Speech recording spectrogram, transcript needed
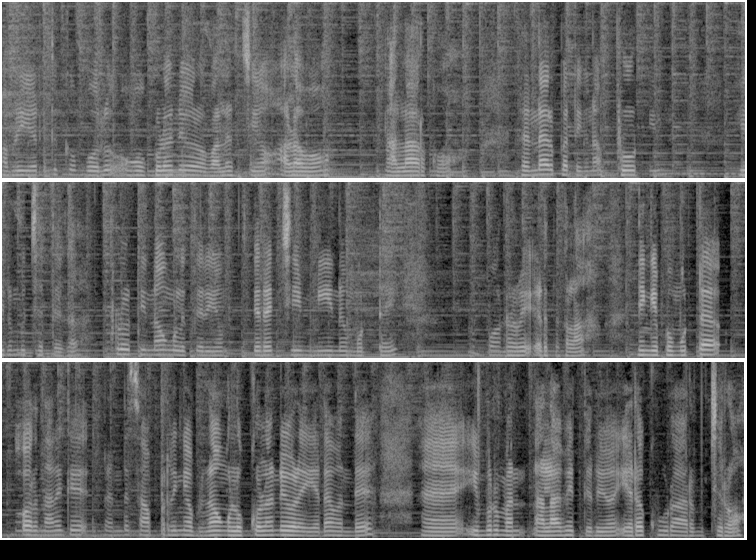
அப்படி எடுத்துக்கும் போது உங்கள் குழந்தையோட வளர்ச்சியும் அளவும் நல்லாயிருக்கும் ரெண்டாவது பார்த்திங்கன்னா ப்ரோட்டீன் இரும்பு சத்துகள். ப்ரோட்டீன்னா உங்களுக்கு தெரியும். இறைச்சி மீன் முட்டை போன்றவை எடுத்துக்கலாம். நீங்கள் இப்போ முட்டை ஒரு நாளைக்கு ரெண்டு சாப்பிட்றீங்க அப்படின்னா உங்களுக்கு குழந்தையோட எடை வந்து இம்ப்ரூவ்மெண்ட் நல்லாவே தெரியும். எடை கூட ஆரம்பிச்சிடும்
